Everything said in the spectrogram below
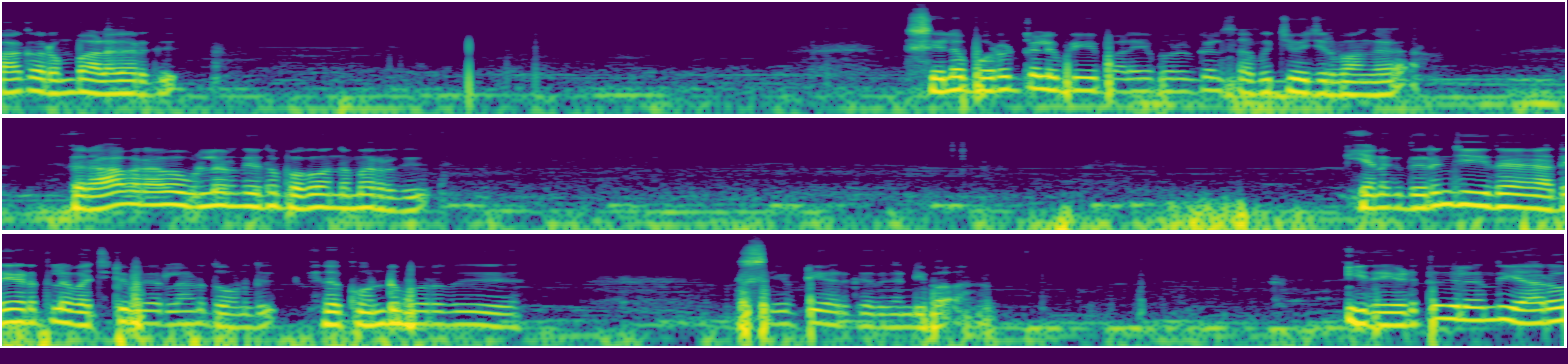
பார்க்க ரொம்ப அழகாக இருக்குது சில பொருட்கள் இப்படி பழைய பொருட்கள் சபிச்சு வச்சுருப்பாங்க. இது ராவ ராவ உள்ளேருந்து ஏதோ புகை வந்த மாதிரி இருக்குது எனக்கு தெரிஞ்சு இதை அதே இடத்துல வச்சுட்டு போயிடலான்னு தோணுது. இதை கொண்டு போகிறது சேஃப்டியாக இருக்குது கண்டிப்பாக இதை எடுத்ததுலேருந்து யாரோ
